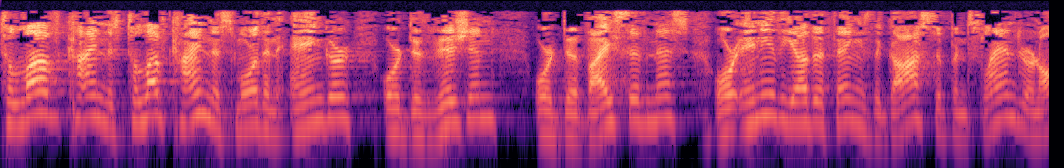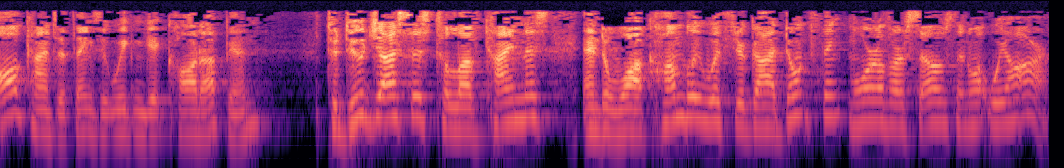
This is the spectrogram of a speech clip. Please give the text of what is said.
to love kindness, to love kindness more than anger or division or divisiveness or any of the other things, the gossip and slander and all kinds of things that we can get caught up in. To do justice, to love kindness, and to walk humbly with your God. Don't think more of ourselves than what we are.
